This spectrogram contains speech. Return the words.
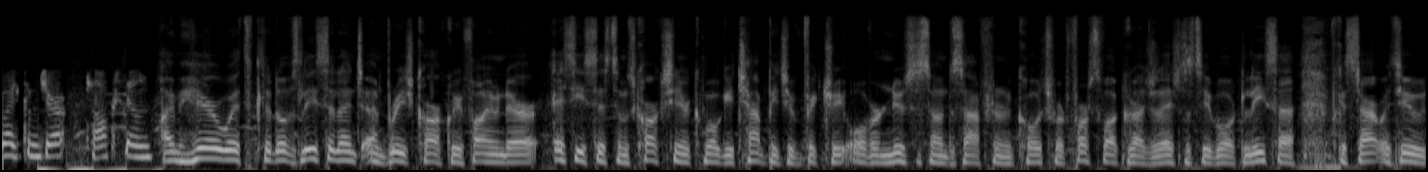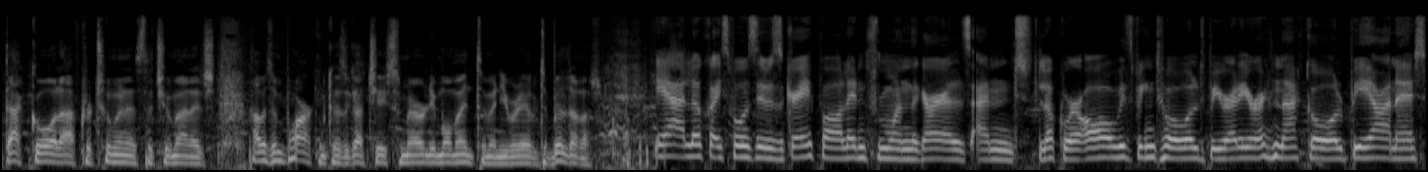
welcome, Ger. Talk soon. I'm here with Cloughduv's Lisa Lynch and Briege Corkery following their SE Systems Cork Senior Camogie Championship victory over Newcestown this afternoon. Coachford, first of all, congratulations to you both. Lisa, if we could start with you, that goal after two minutes that you managed, that was important because it got you some early momentum and you were able to build on it. Yeah, look, I suppose it was a great ball in from one of the girls, and look, we're always being told be ready in that goal, be on it.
